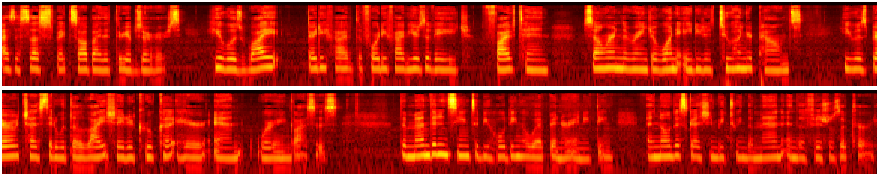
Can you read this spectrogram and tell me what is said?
as the suspect saw by the three observers. He was white, 35 to 45 years of age, 5'10, somewhere in the range of 180 to 200 pounds. He was barrel chested with a light shaded crew cut hair and wearing glasses. The man didn't seem to be holding a weapon or anything, and no discussion between the man and the officials occurred.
